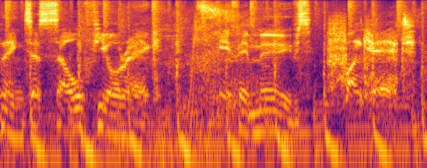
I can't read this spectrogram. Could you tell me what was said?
listening to Soulfuric. If it moves, funk it.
